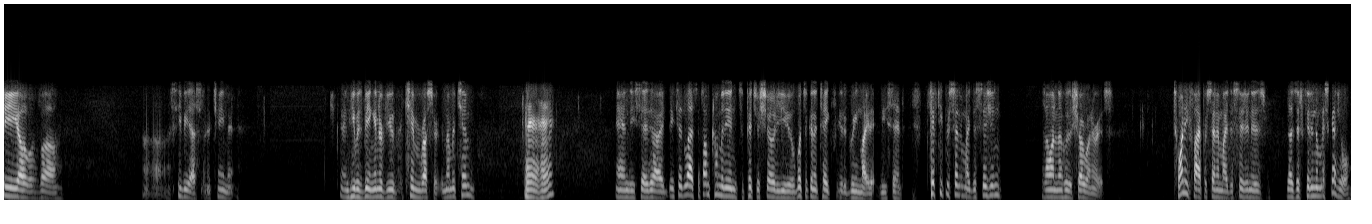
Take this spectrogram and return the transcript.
CEO of uh, uh, CBS Entertainment, and he was being interviewed by Tim Russert. Remember Tim? Mhm. And he said, right, he said, Les, if I'm coming in to pitch a show to you, what's it going to take for you to greenlight it? And he said, 50% of my decision is I want to know who the showrunner is. 25% of my decision is does it fit into my schedule?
